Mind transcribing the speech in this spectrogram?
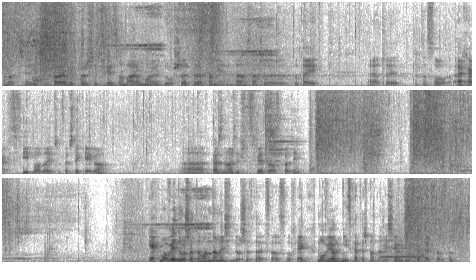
Dobra, czyli ci koledzy, którzy się świecą, mają moje dusze, tyle pamiętam, znaczy tutaj e, to, to są echa krwi bodaj, czy coś takiego. E, w każdym razie wszyscy wiedzą o co chodzi. Jak mówię dusze, to mam na myśli dusze z Dark Soulsów. Jak mówię ogniska, też mam na myśli ogniska Dark Soulsów.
